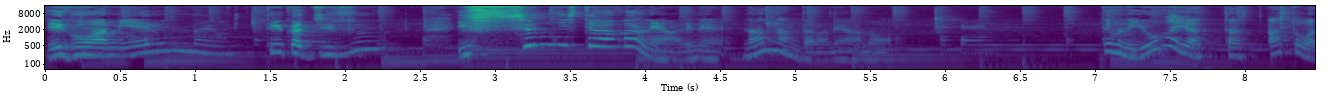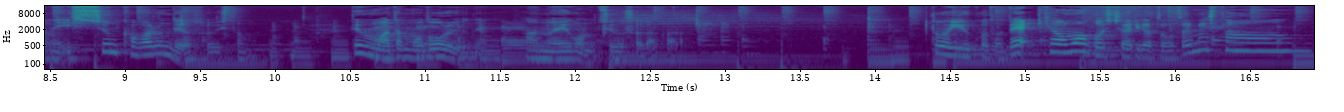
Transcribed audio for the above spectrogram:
エゴは見えるんだよっていうか自分一瞬にして分かるねあれね。何なんだろうねあの。でもねヨガやった後はね一瞬変わるんだよそういう人も。でもまた戻るよねあのエゴの強さだから。ということで今日もご視聴ありがとうございました。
